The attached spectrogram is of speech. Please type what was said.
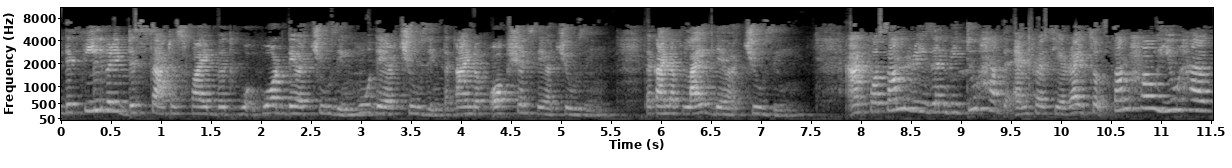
they feel very dissatisfied with what they are choosing, who they are choosing, the kind of options they are choosing, the kind of life they are choosing. And for some reason, we do have the Empress here, right? So somehow you have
